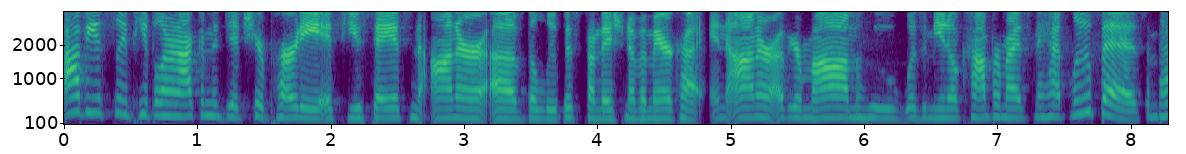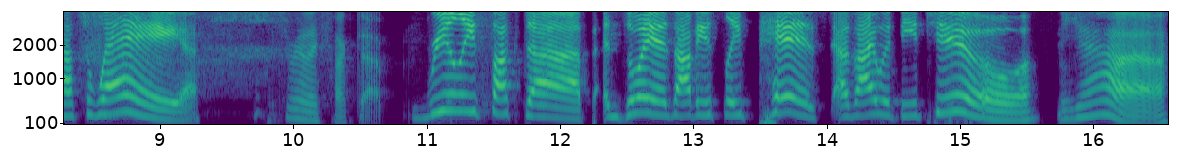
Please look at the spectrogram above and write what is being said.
Obviously, people are not going to ditch your party if you say it's in honor of the Lupus Foundation of America, in honor of your mom who was immunocompromised and had lupus and passed away It's really fucked up. Really fucked up. And Zoya is obviously pissed, as I would be too. Yeah.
